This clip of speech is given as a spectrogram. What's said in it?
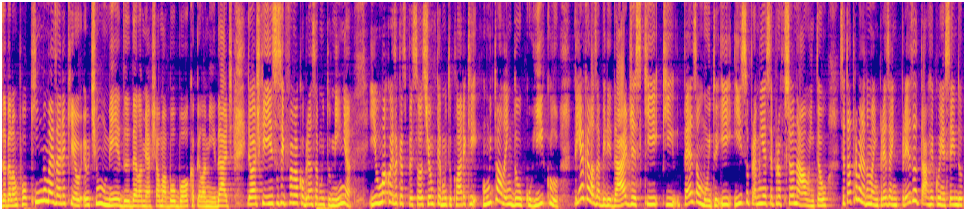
Isabela é um pouquinho mais velha que eu, eu tinha um medo dela me achar uma boboca pela minha idade. Então, eu acho que isso sempre foi uma cobrança muito minha. E uma coisa que as pessoas tinham que ter muito claro que, muito além do currículo, tem aquelas habilidades que, que pesam muito. E isso, para mim, é ser profissional. Então, você tá trabalhando numa empresa, a empresa tá reconhecendo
